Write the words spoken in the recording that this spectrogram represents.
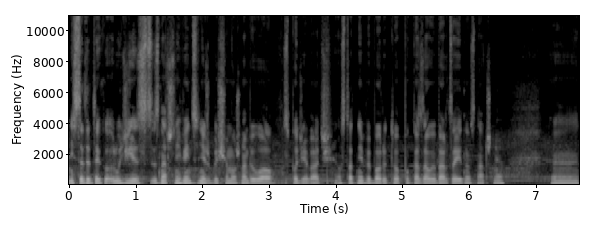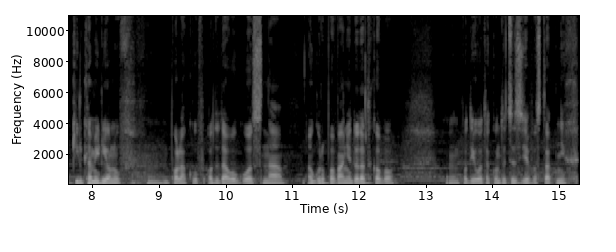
Niestety tych ludzi jest znacznie więcej niż by się można było spodziewać. Ostatnie wybory to pokazały bardzo jednoznacznie. Kilka milionów Polaków oddało głos na ugrupowanie dodatkowo podjęło taką decyzję w ostatnich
